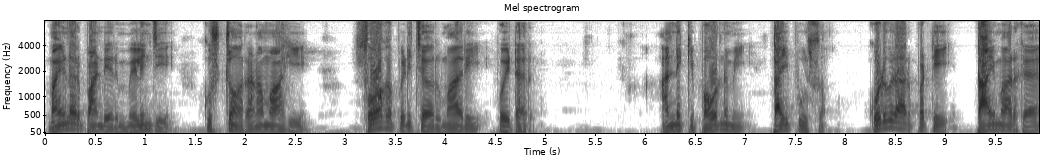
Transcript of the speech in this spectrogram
மைனர் பாண்டியர் மெலிஞ்சி குஷ்டம் ரணமாகி சோக பிடிச்சவர் மாதிரி போயிட்டார். அன்னைக்கு பௌர்ணமி தைப்பூசம். கொடுவிடார்பட்டி தாய்மார்க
